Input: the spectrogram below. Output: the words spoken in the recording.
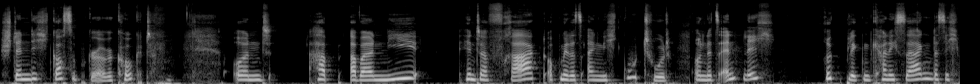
ständig Gossip Girl geguckt und habe aber nie hinterfragt, ob mir das eigentlich gut tut. Und letztendlich, rückblickend kann ich sagen, dass ich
